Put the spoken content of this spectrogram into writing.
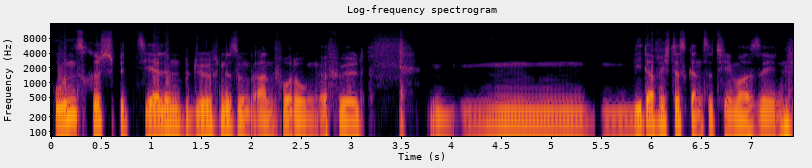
unsere speziellen Bedürfnisse und Anforderungen erfüllt. Wie darf ich das ganze Thema sehen?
